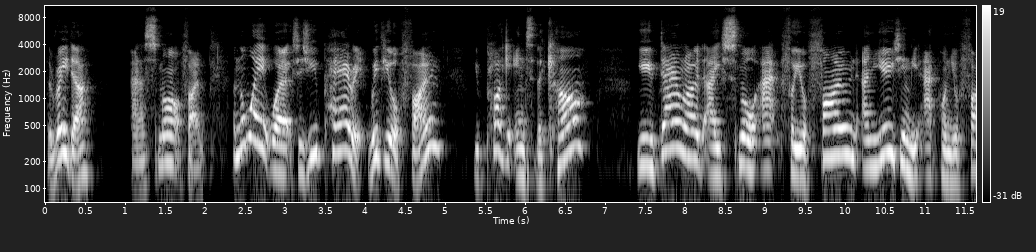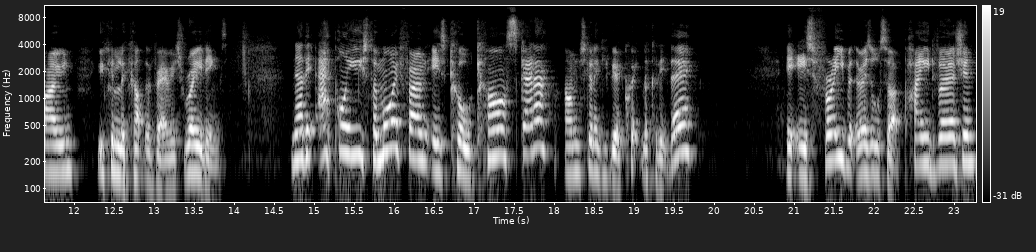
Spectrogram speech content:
the reader and a smartphone. And the way it works is you pair it with your phone, you plug it into the car, you download a small app for your phone, and using the app on your phone, you can look up the various readings. Now the app I use for my phone is called Car Scanner. I'm just going to give you a quick look at it there. It is free but there is also a paid version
